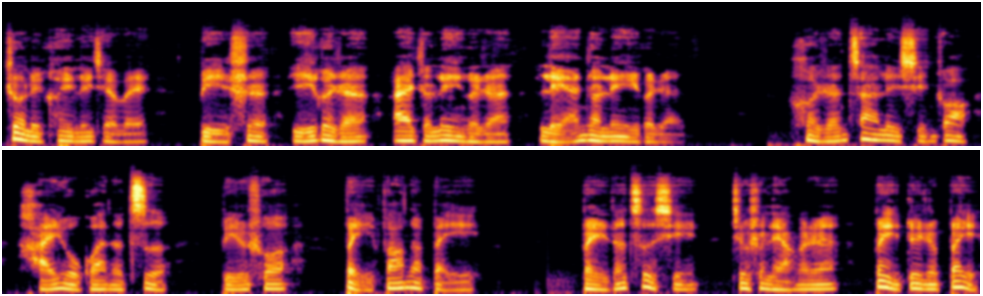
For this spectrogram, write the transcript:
这里可以理解为比是一个人挨着另一个人，连着另一个人。和人站立形状还有关的字，比如说北方的北，北的字形就是两个人背对着背，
